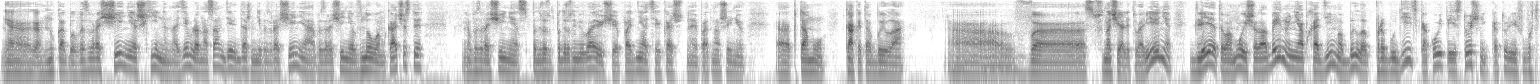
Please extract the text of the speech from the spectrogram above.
ну, как бы возвращение Шхины на землю, а на самом деле даже не возвращение, а возвращение в новом качестве, возвращение, подразумевающее поднятие качественное по отношению э, к тому, как это было э, в, в начале творения, для этого мой Шарабейну необходимо было пробудить какой-то источник, который вот,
